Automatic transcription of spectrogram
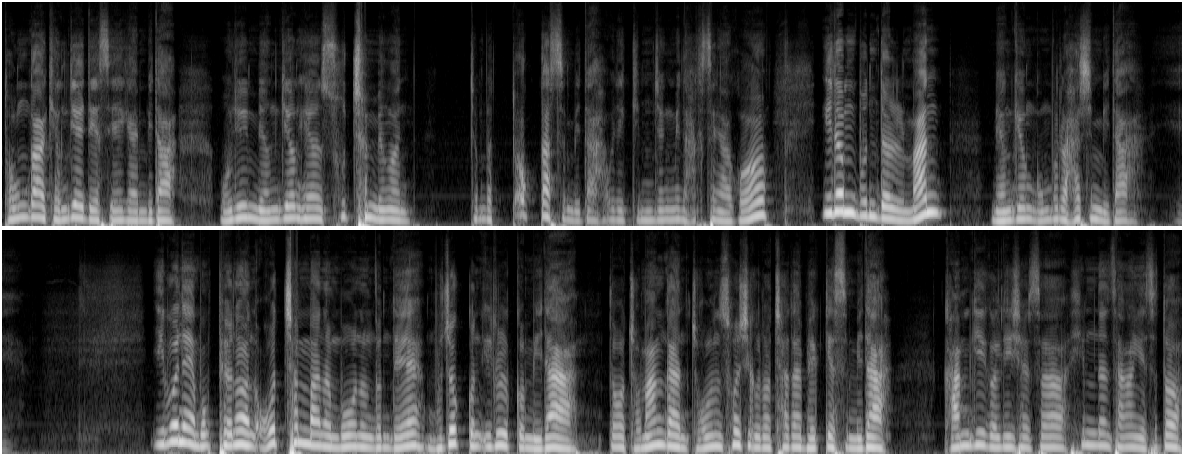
돈과 경제에 대해서 얘기합니다. 우리 명경회원 수천 명은 전부 똑같습니다. 우리 김정민 학생하고 이런 분들만 명경 공부를 하십니다. 예. 이번에 목표는 5천만 원 모으는 건데 무조건 이룰 겁니다. 또 조만간 좋은 소식으로 찾아뵙겠습니다. 감기 걸리셔서 힘든 상황에서도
